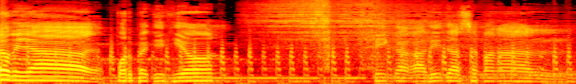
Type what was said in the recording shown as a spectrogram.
Creo que ya por petición mi cagadita semanal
